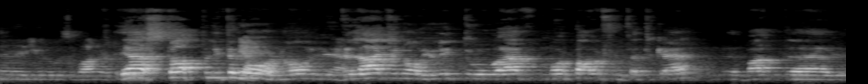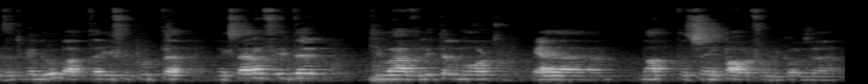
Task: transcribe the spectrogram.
uh, you lose one or two. Yeah, stop a little Yeah. more. No, Yeah. the light. You know, you need to have more powerful that you can, but uh, that you can do. But uh, if you put uh, the external filter, you have a little more, uh, not the same powerful because uh, the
